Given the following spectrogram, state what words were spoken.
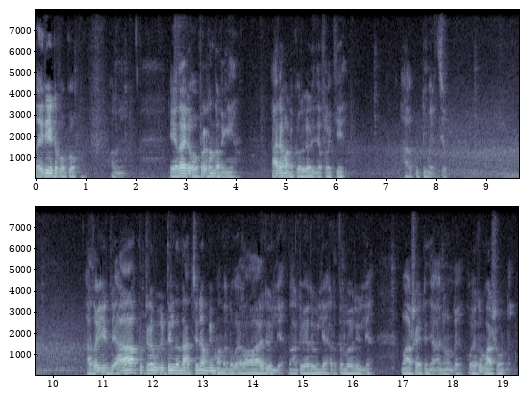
ധൈര്യമായിട്ട് പൊക്കോ പറഞ്ഞു. ഏതായാലും ഓപ്പറേഷൻ തുടങ്ങി. അരമണിക്കൂർ കഴിഞ്ഞപ്പോഴേക്ക് ആ കുട്ടി മരിച്ചു. അതോ ആ കുട്ടിയുടെ വീട്ടിൽ നിന്ന് അച്ഛനും അമ്മയും വന്നിട്ടുണ്ട്. വേറെ ആരും ഇല്ല. നാട്ടുകാരും ഇല്ല. അടുത്തുള്ളവരും ഇല്ല. മാഷായിട്ട് ഞാനും ഉണ്ട്. വേറൊരു മാഷമുണ്ട്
